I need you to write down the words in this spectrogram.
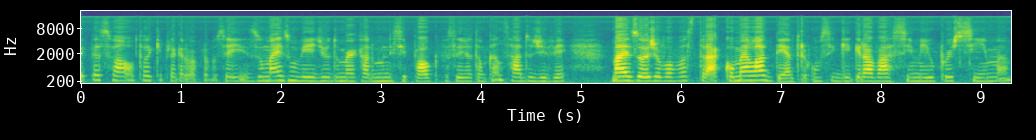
Oi pessoal, tô aqui pra gravar pra vocês mais um vídeo do mercado municipal que vocês já estão cansados de ver Mas hoje eu vou mostrar como é lá dentro, eu consegui gravar assim meio por cima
